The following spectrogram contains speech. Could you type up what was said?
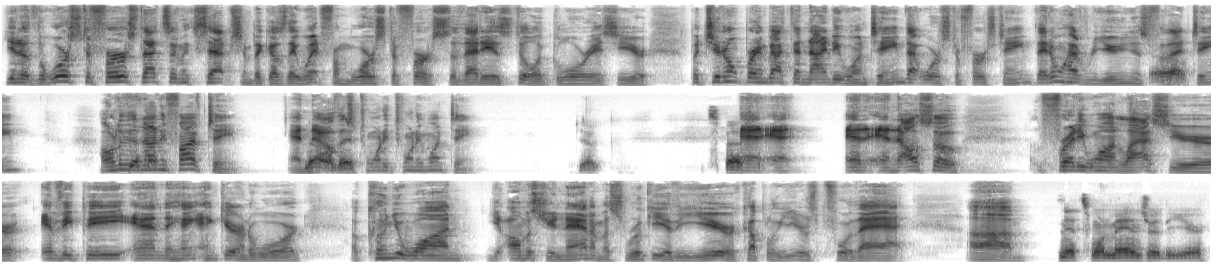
you know, the worst to first. That's an exception because they went from worst to first. So that is still a glorious year. But you don't bring back the 91 team, that worst to first team. They don't have reunions for oh. that team. Only the 95 team. And no, now they, this 2021 team. Yep. Special. And, and, and and also Freddie won last year MVP and the Hank Aaron Award. Acuna won almost unanimous Rookie of the Year a couple of years before that. Um, Snit's won Manager of the Year.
